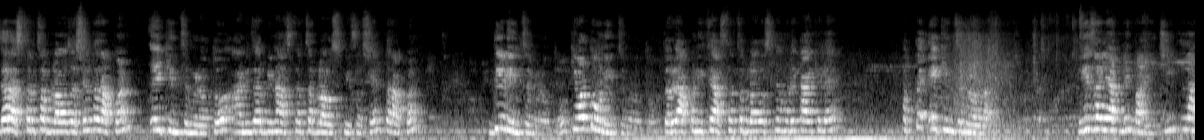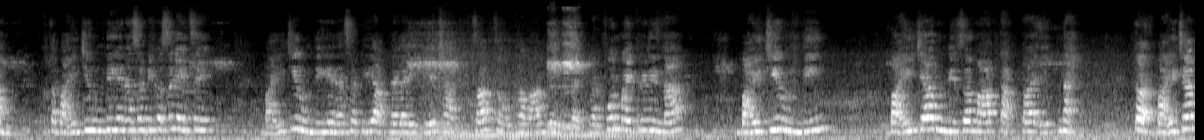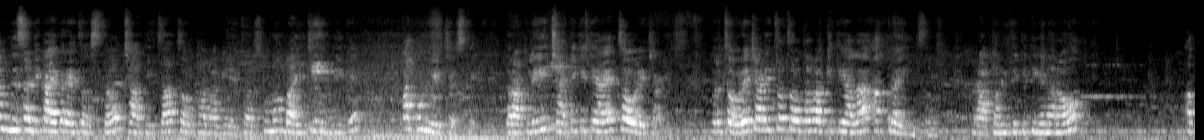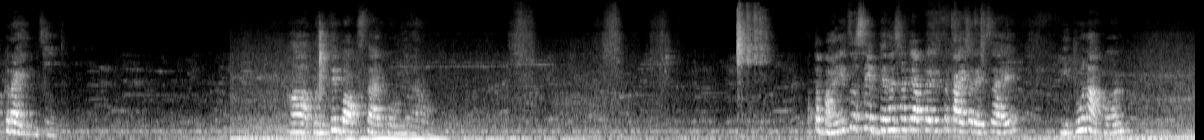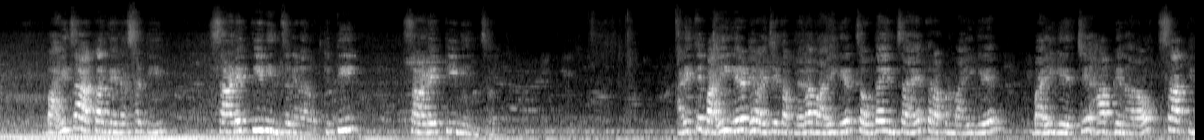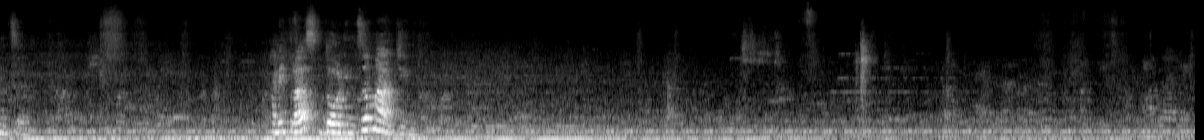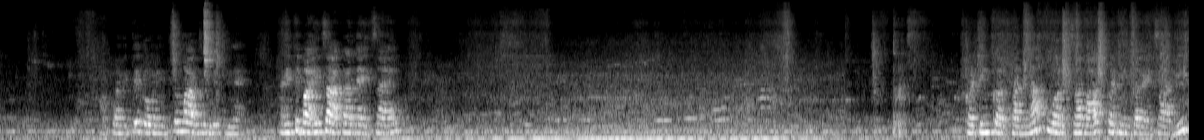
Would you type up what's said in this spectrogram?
जर अस्तरचा ब्लाऊज असेल तर आपण एक इंच मिळवतो. आणि जर बिना अस्तरचा ब्लाऊज पीस असेल तर आपण दीड इंच मिळवतो किंवा दोन इंच मिळवतो. तर आपण इथे अस्तरचा ब्लाऊज असल्यामुळे काय केलंय? फक्त एक इंच मिळवला. ही झाली आपली बाहीची लांबी. आता बाहीची रुंदी घेण्यासाठी कसं घ्यायचंय? बाहीची रुंदी घेण्यासाठी आपल्याला इथे छातीचा चौथा भाग घ्यायचा आहे. भरपूर मैत्रिणींना बाहीची रुंदी बाहीच्या रुंदीचं माप टाकता येत नाही. तर बाहीच्या रुंदीसाठी काय करायचं असतं? छातीचा चौथा भाग घ्यायचा असतो. मग बाहीची रुंदी ते टाकून घ्यायची असते. तर आपली छाती किती आहे? चौवेचाळीस. तर चौवेचाळीसचा चौथा भाग किती आला अकरा इंच. तर आपण इथे किती घेणार आहोत? अकरा इंच. हा आपण इथे बॉक्स तयार करून घेणार आहोत. आता बाहीचं सेप देण्यासाठी आपल्याला इथं काय करायचं आहे? इथून आपण बाहीचा आकार देण्यासाठी साडेतीन इंच घेणार आहोत. किती? साडेतीन इंच. आणि ते बाही घेर ठेवायचे आपल्याला. बाही घेर चौदा इंच आहे तर आपण बाही घेर बाही घेरचे हाफ घेणार आहोत सात इंच. आणि प्लस दोन इंच मार्जिन आपण इथे दोन इंच मार्जिन घेतलेलं आहे. आणि ते बाहीचा आकार द्यायचा आहे. कटिंग करताना वरचा भाग कटिंग करायचा आधी.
